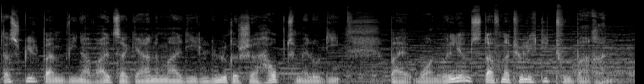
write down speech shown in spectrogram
Das spielt beim Wiener Walzer gerne mal die lyrische Hauptmelodie. Bei Vaughan Williams darf natürlich die Tuba ran.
